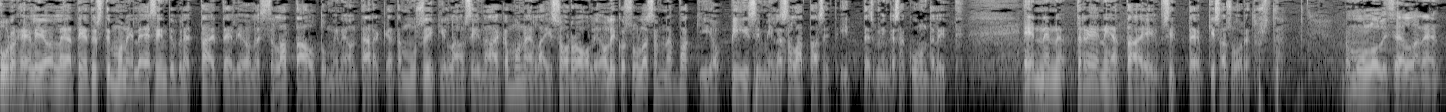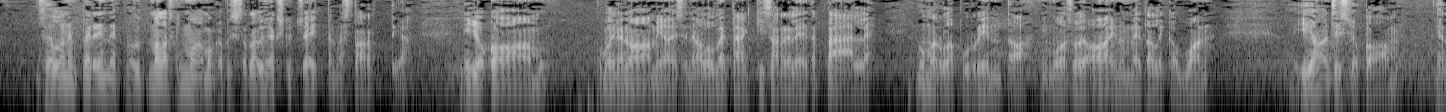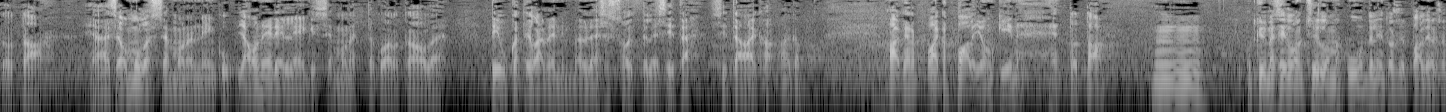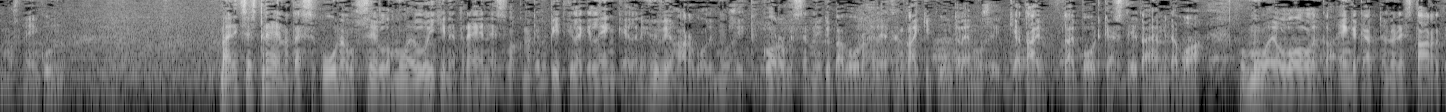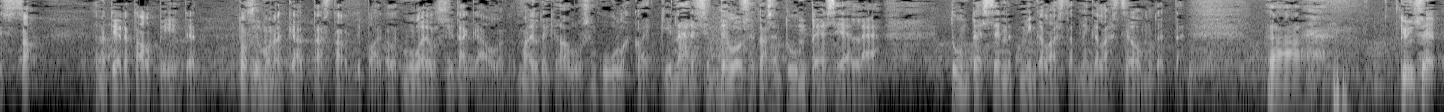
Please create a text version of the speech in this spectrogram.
Urheilijoille ja tietysti monille esiintyville taiteilijoille se latautuminen on tärkeää. Musiikilla on siinä aika monella iso rooli. Oliko sulla semmoinen vakio biisi, millä sä latasit itse, minkä sä kuuntelit ennen treeniä tai sitten kisasuoritusta? No mulla oli sellainen sellainen perinne, että mä laskin maailmankapissa 197 starttia, niin joka aamu, kun mä olin käynyt aamiaisen ja aloin vetää kisareleitä päälle numerolapun rintaa, niin mulla soi aina Metallica One. Ihan siis joka aamu. Ja, tota, ja se on mulle semmonen, niin kuin, ja on edelleenkin semmonen, että kun alkaa olla tiukka tilanne, niin mä yleensä soittelen sitä, sitä aika, aika, aika, aika paljonkin. Et, tota, mm, mutta kyllä mä silloin, silloin mä kuuntelin tosi paljon semmoista niin kuin, Mä en itse asiassa treenatessa kuunnellut silloin. Mulla ei ollut ikinä treeneissä, vaikka mä kävin pitkilläkin lenkeillä, niin hyvin harvoin oli musiikki korvissa. Nykypäivän urheilijathan kaikki kuuntelee musiikkia tai, tai podcastia tai ihan mitä vaan. Mutta mulla ei ollut ollenkaan, enkä käyttänyt edes startissa. Ja mä tiedän Talppi itse, että tosi monet käyttää starttipaikalle. Mulla ei ollut sitäkään ollenkaan. Mä jotenkin halusin kuulla kaikki, nähdä sen pelosekaisen tunteen siellä ja tuntea sen, että minkälaista, minkälaista se on. Mutta että, ää, Kyllä se,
